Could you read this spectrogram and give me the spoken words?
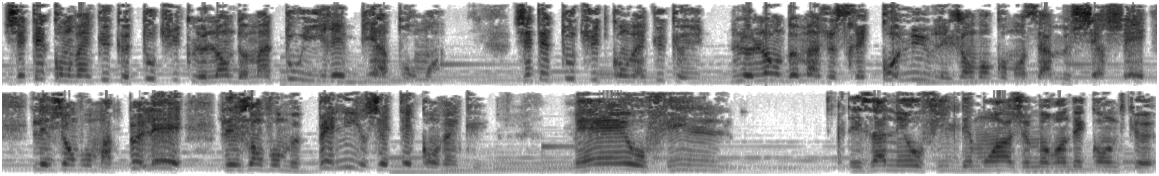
J'étais convaincu que tout de suite le lendemain, tout irait bien pour moi. J'étais tout de suite convaincu que le lendemain, je serai connu, les gens vont commencer à me chercher, les gens vont m'appeler, les gens vont me bénir, j'étais convaincu. Mais au fil des années, au fil des mois, je me rendais compte que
